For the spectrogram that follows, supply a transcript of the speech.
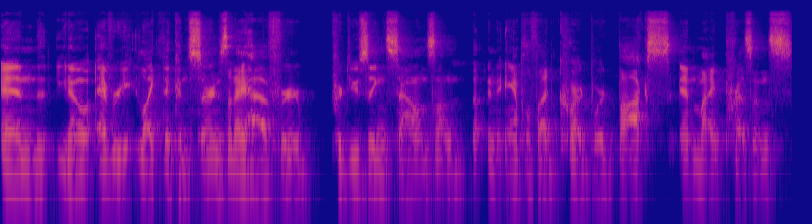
and you know every like the concerns that I have for producing sounds on an amplified cardboard box and my presence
